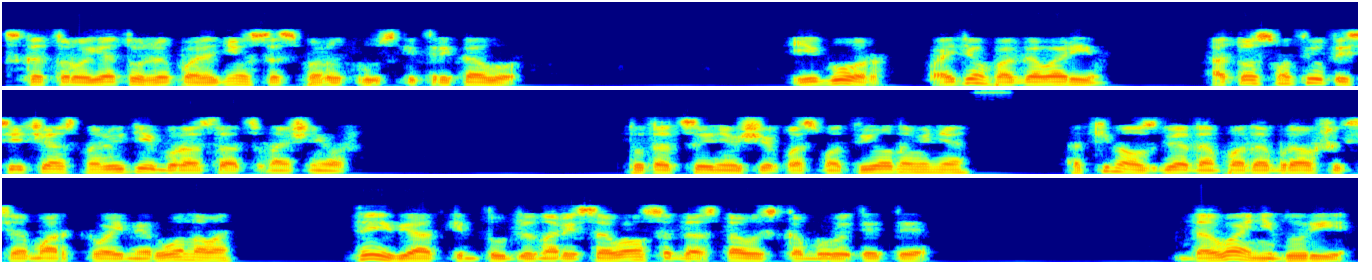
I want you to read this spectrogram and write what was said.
с которого я тоже поленился спороть русский триколор. «Егор, пойдем поговорим, а то, смотрю, ты сейчас на людей бросаться начнешь». Тот оценивающе посмотрел на меня, окинул взглядом подобравшихся Маркова и Миронова, да и Вяткин тут же нарисовался, достав из кобуры ТТ. Давай, не дури.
